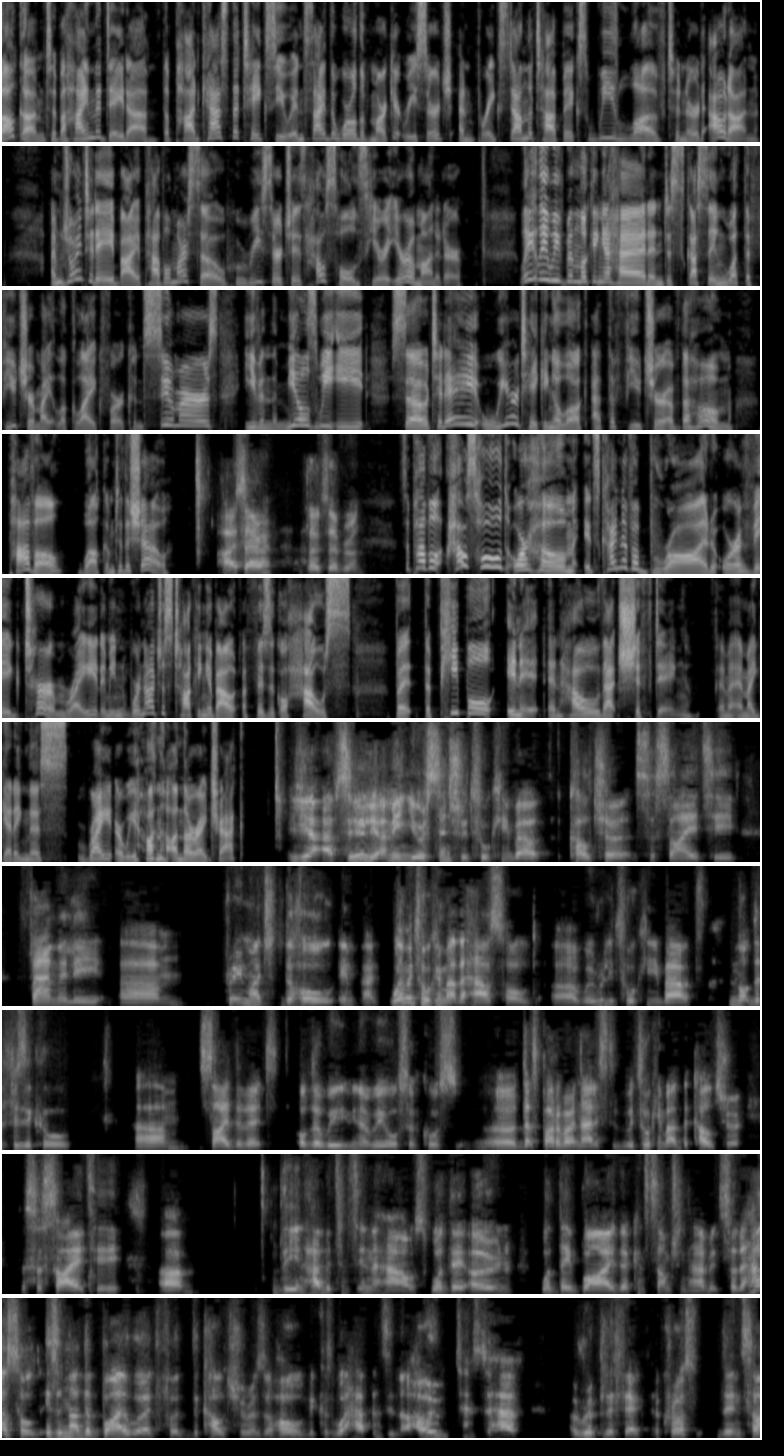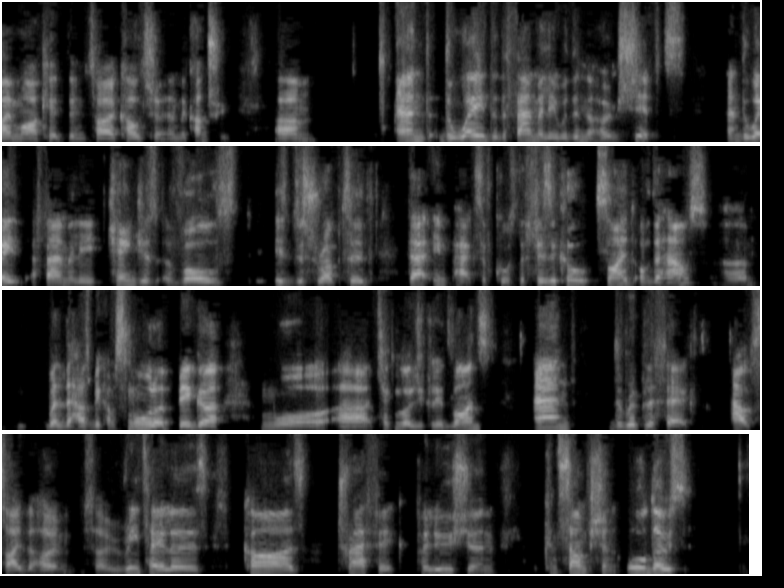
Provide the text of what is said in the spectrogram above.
Welcome to Behind the Data, the podcast that takes you inside the world of market research and breaks down the topics we love to nerd out on. I'm joined today by Pavel Marceux, who researches households here at Euromonitor. Lately, we've been looking ahead and discussing what the future might look like for consumers, even the meals we eat. So today, we are taking a look at the future of the home. Pavel, welcome to the show. Hi, Sarah. Hello to everyone. So, Pavel, household or home, it's kind of a broad or a vague term, right? I mean, we're not just talking about a physical house, but the people in it and how that's shifting. Am I, am I getting this right? Are we on, on the right track? Yeah, absolutely. I mean, you're essentially talking about culture, society, family, um, pretty much the whole impact. When we're talking about the household, uh, we're really talking about not the physical um, side of it, although we, you know, we also, of course, uh, that's part of our analysis. We're talking about the culture, the society, um, the inhabitants in the house, what they own, what they buy, their consumption habits. So the household is another byword for the culture as a whole, because what happens in the home tends to have a ripple effect across the entire market, the entire culture, and the country. Um, and the way that the family within the home shifts and the way a family changes, evolves, is disrupted, that impacts, of course, the physical side of the house, um, whether the house becomes smaller, bigger, more uh, technologically advanced, and the ripple effect outside the home. So retailers, cars, traffic, pollution, consumption, all those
